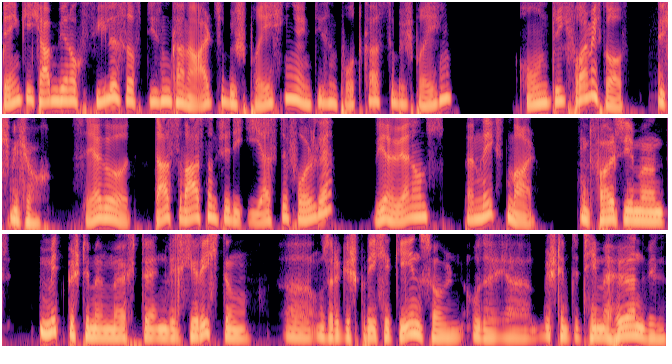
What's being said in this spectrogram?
denke ich, haben wir noch vieles auf diesem Kanal zu besprechen, in diesem Podcast zu besprechen. Und ich freue mich drauf. Ich mich auch. Sehr gut. Das war's dann für die erste Folge. Wir hören uns beim nächsten Mal. Und falls jemand mitbestimmen möchte, in welche Richtung äh, unsere Gespräche gehen sollen oder er bestimmte Themen hören will,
